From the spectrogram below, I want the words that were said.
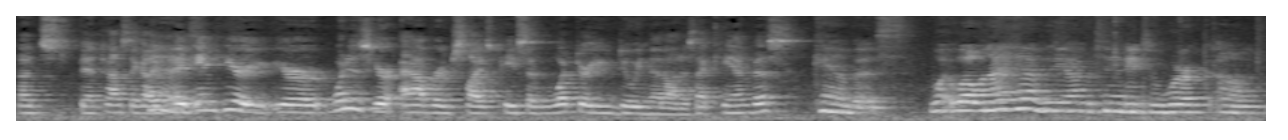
That's fantastic. I, in here, your what is your average size piece, and what are you doing that on? Is that canvas? Canvas. Well, well, when I have the opportunity to work, um,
